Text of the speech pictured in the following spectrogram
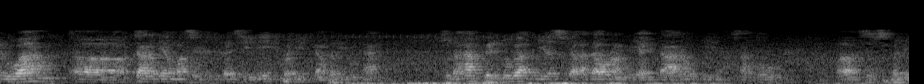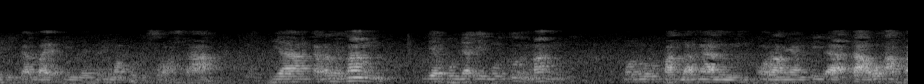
kedua e, cara dia masuk ke sini di pendidikan pendidikan. Sudah hampir juga dia sudah ada orang yang taruh di satu sisi pendidikan baik di negeri maupun di swasta. Yang karena memang dia punya ilmu itu memang menurut pandangan orang yang tidak tahu apa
